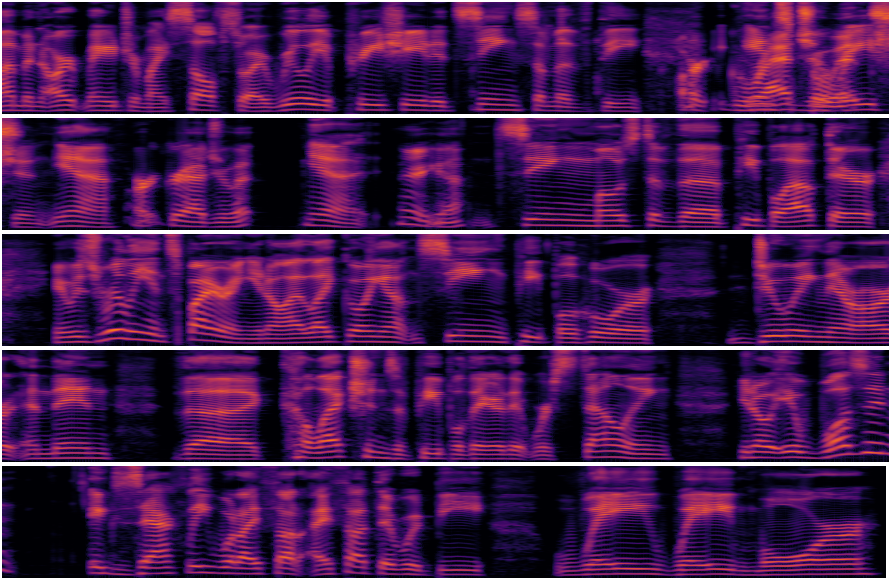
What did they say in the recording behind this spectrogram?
I'm an art major myself, so I really appreciated seeing some of the art graduation. Yeah, art graduate. Yeah, there you go. Seeing most of the people out there, it was really inspiring. You know, I like going out and seeing people who are doing their art, and then the collections of people there that were selling. You know, it wasn't exactly what I thought. I thought there would be way, way more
